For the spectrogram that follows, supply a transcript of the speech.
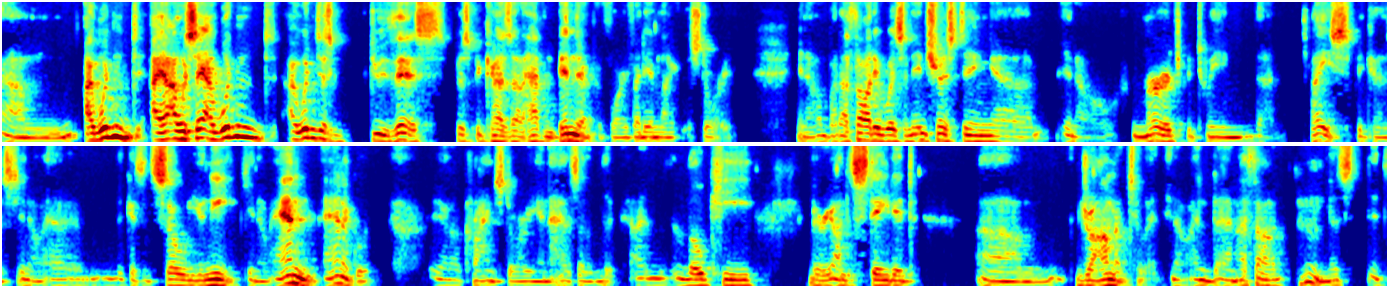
um, I wouldn't, I, I, would say I wouldn't, I wouldn't just do this just because I haven't been there before if I didn't like the story, you know, but I thought it was an interesting, uh, you know, merge between that place because, you know, uh, because it's so unique, you know, and, and a good you know crime story and has a, a low key, very understated um, drama to it, you know. And and I thought, hmm, this it,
